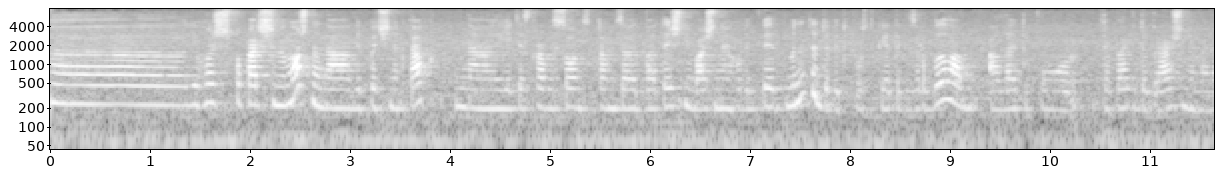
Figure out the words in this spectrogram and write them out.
Е, Його ж, по-перше, не можна на відпочинок, так? На як яскраве сонце там за два тижні бажано його відмінити до відпустки. Я так і зробила, але типу тепер відображення мене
